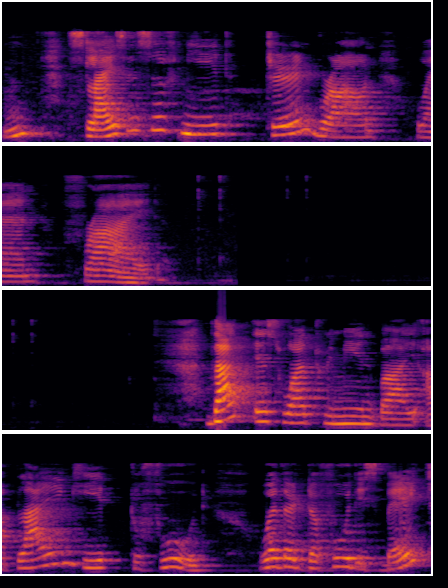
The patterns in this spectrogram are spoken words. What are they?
Hmm? Slices of meat turn brown when fried. That is what we mean by applying heat to food, whether the food is baked,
